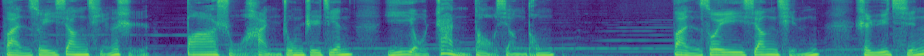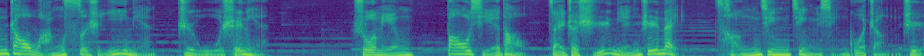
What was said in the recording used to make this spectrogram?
范睢相秦时，巴蜀汉中之间已有栈道相通。范睢相秦是于秦昭王四十一年至五十年，说明包斜道在这十年之内曾经进行过整治。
